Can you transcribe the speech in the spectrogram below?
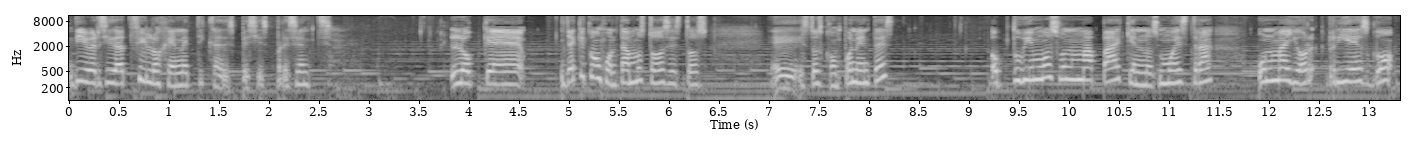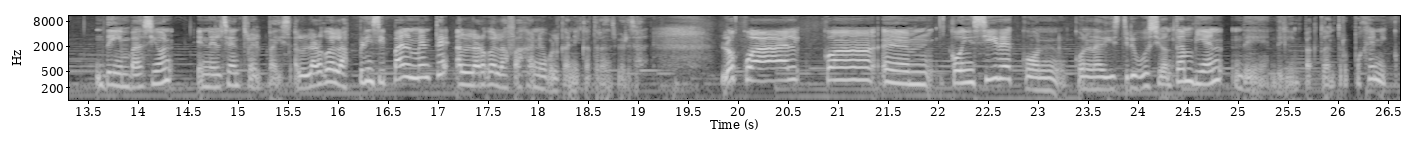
diversidad filogenética de especies presentes. Lo que, ya que conjuntamos todos estos, estos componentes, obtuvimos un mapa que nos muestra un mayor riesgo de invasión en el centro del país, a lo largo de la, principalmente a lo largo de la faja neovolcánica transversal, lo cual em, coincide con, la distribución también del impacto antropogénico,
